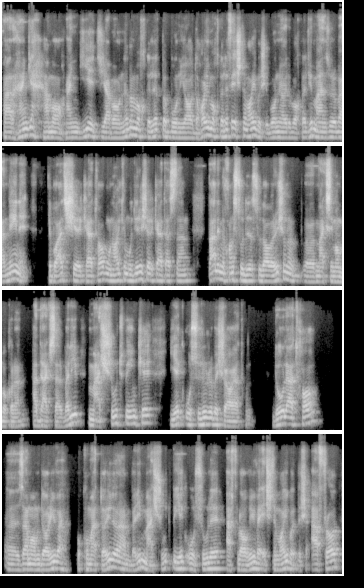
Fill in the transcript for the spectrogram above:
فرهنگ هماهنگی جوانب مختلف و بنیادهای مختلف اجتماعی باشه. بنیاد مختلفی منظور بنده اینه که باید شرکت ها اونهایی که مدیر شرکت هستن بله می‌خوان سود سوداوریشون رو مکسیموم بکنن حد اکثر. ولی مشروط به این که یک اصولی رو به رعایت کنن. دولت ها زمامداری و حکومتداری دارن ولی مشروط به یک اصول اخلاقی و اجتماعی باید بشه. افراد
